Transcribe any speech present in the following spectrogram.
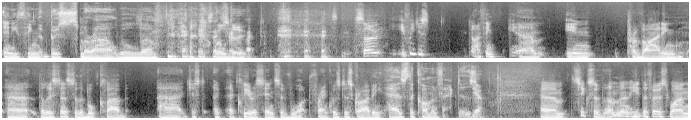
anything that boosts morale will um, will do. so if we just, I think, um, in providing uh, the listeners to the book club uh, just a, a, clearer sense of what Frank was describing as the common factors. Yeah. Um, six of them. The first one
